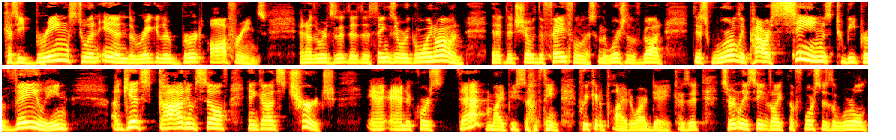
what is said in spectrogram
because he brings to an end the regular burnt offerings. In other words, the, the, the, things that were going on that, that showed the faithfulness and the worship of God. This worldly power seems to be prevailing against God Himself and God's church. And, and of course, that might be something we could apply to our day because it certainly seems like the forces of the world,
